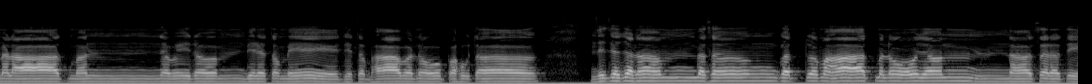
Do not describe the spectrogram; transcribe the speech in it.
मनात्मन्यविरं विरतमेधितभावनोपहुत निजजनं वसङ्गत्वमात्मनोऽयन्न सरते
